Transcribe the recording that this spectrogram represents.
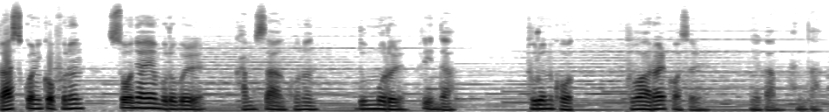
라스콜니코프는 소냐의 무릎을 감싸 안고는 눈물을 흘린다. 둘은 곧 부활할 것을 예감한다.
